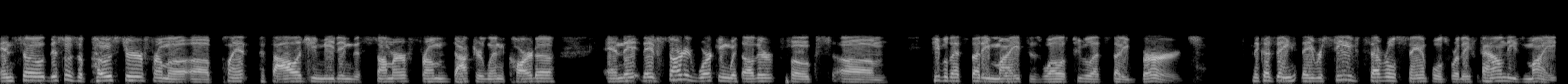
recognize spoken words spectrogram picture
And so this was a poster from a, a plant pathology meeting this summer from Dr. Lynn Carta. And they, they've started working with other folks, um, people that study mites as well as people that study birds, because they, they received several samples where they found these mites.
